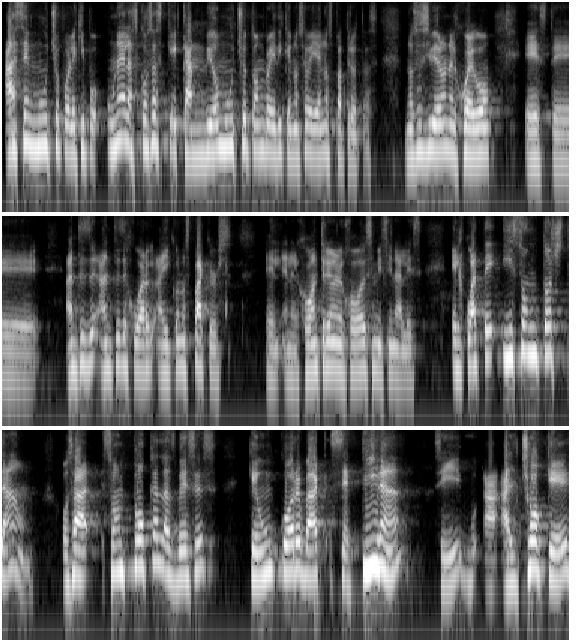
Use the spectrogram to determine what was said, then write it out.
hace mucho por el equipo. Una de las cosas que cambió mucho Tom Brady, que no se veía en los Patriotas, no sé si vieron el juego este, antes, de, antes de jugar ahí con los Packers, en el juego anterior, en el juego de semifinales, el cuate hizo un touchdown. O sea, son pocas las veces que un quarterback se tira ¿sí? al choque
